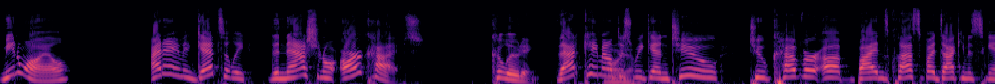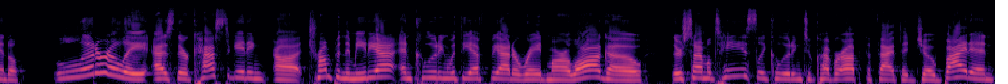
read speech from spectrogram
Meanwhile, I didn't even get to the, the National Archives colluding. That came out Oh, this yeah. weekend, too, to cover up Biden's classified document scandal, literally as they're castigating uh, Trump in the media and colluding with the FBI to raid Mar a Lago. They're simultaneously colluding to cover up the fact that Joe Biden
